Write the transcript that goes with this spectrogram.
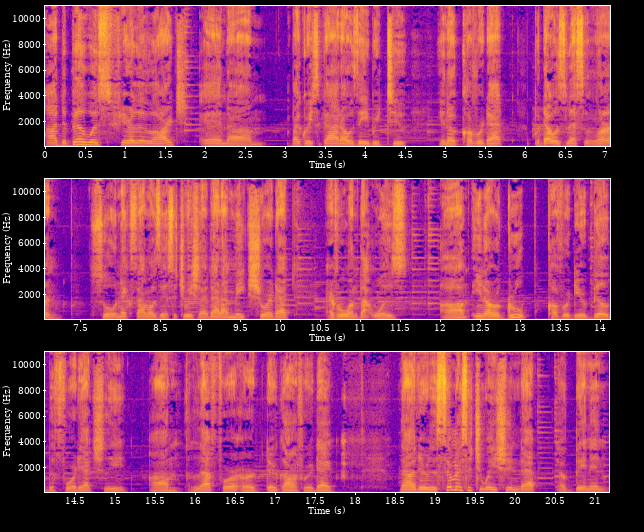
uh, the bill was fairly large, and um, by grace of God, I was able to, you know, cover that. But that was lesson learned. So next time I was in a situation like that, I make sure that everyone that was um, in our group covered their bill before they actually um, left for or they're gone for a day. Now there's a similar situation that I've been in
